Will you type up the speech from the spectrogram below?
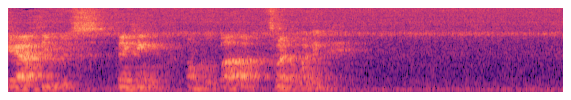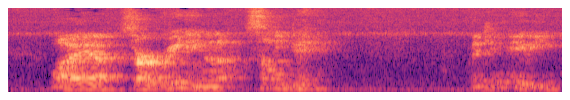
Kathy was thinking, Uncle Bob, it's my wedding day. Why uh, start raining on a sunny day? Thinking maybe,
